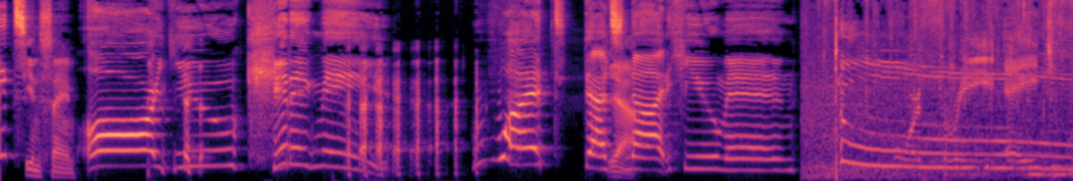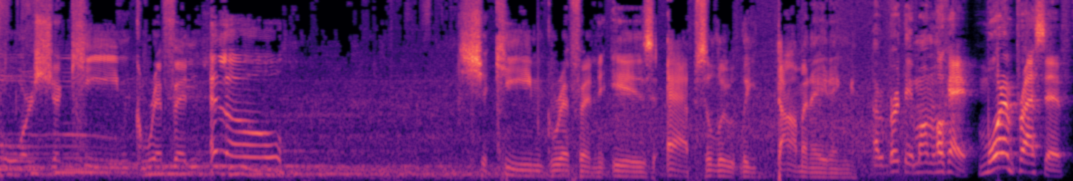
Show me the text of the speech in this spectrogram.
eight. insane Are you kidding me? what? That's Yeah. not human. Four, three, eight for Shaquem Griffin. Hello. Shaquem Griffin is absolutely dominating. Happy birthday, mama. Okay, more impressive.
